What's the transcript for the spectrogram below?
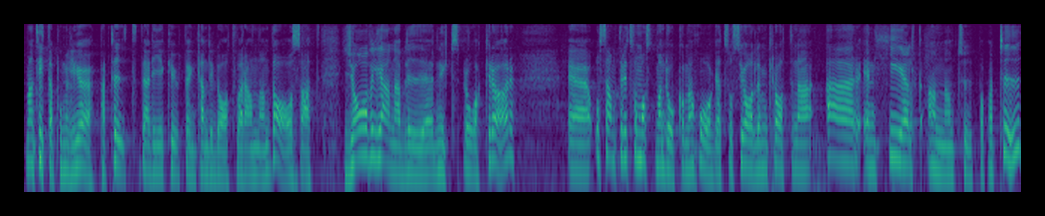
Man tittar på Miljöpartiet där det gick ut en kandidat varannan dag och sa att jag vill gärna bli eh, nytt språkrör. Och samtidigt så måste man då komma ihåg att Socialdemokraterna är en helt annan typ av parti.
